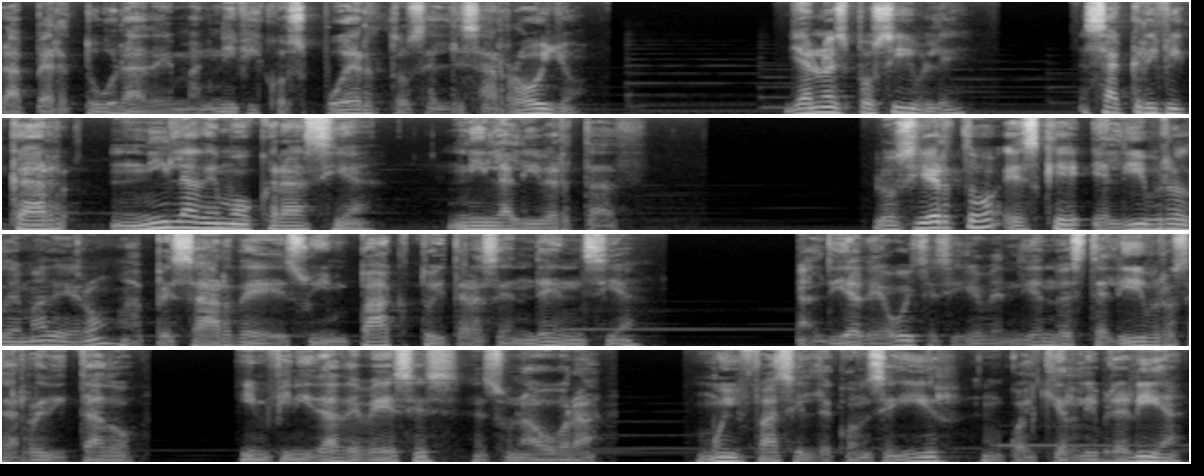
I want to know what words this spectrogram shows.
la apertura de magníficos puertos, el desarrollo. Ya no es posible sacrificar ni la democracia ni la libertad. Lo cierto es que el libro de Madero, a pesar de su impacto y trascendencia, al día de hoy se sigue vendiendo este libro, se ha reeditado infinidad de veces, es una obra muy fácil de conseguir en cualquier librería.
